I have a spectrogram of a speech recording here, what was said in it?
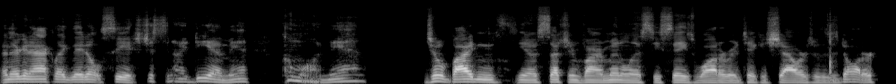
and they're gonna act like they don't see it. It's just an idea, man. Come on, man. Joe Biden, you know, such environmentalist, he saves water and taking showers with his daughter.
